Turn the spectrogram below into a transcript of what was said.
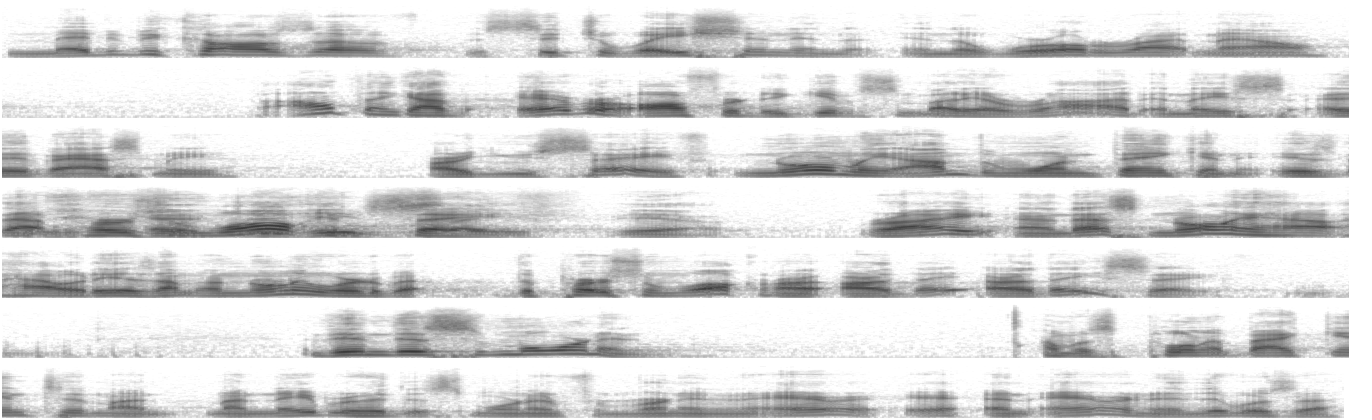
maybe because of the situation in the, in the world right now, I don't think I've ever offered to give somebody a ride and they, they've asked me, Are you safe? Normally, I'm the one thinking, Is that person walking He's safe? Yeah. Right? And that's normally how, how it is. I'm, normally worried about the person walking. Are, are, they, are they safe? Mm-hmm. Then this morning, I was pulling it back into my, my neighborhood this morning from running an errand, er, an errand, and there was a,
